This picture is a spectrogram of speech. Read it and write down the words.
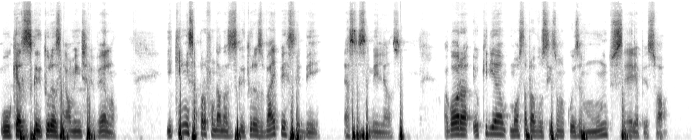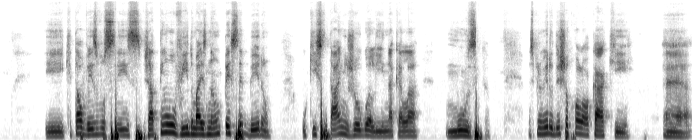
o que as escrituras realmente revelam. E quem se aprofundar nas escrituras vai perceber essa semelhança. Agora, eu queria mostrar para vocês uma coisa muito séria, pessoal. E que talvez vocês já tenham ouvido, mas não perceberam o que está em jogo ali naquela música. Mas primeiro, deixa eu colocar aqui é,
